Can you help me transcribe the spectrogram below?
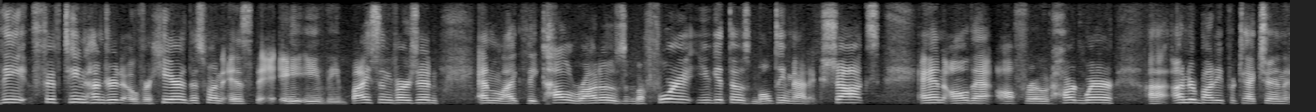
the 1500 over here, this one is the AEV Bison version. And like the Colorados before it, you get those Multimatic shocks and all that off-road hardware, uh, underbody protection,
